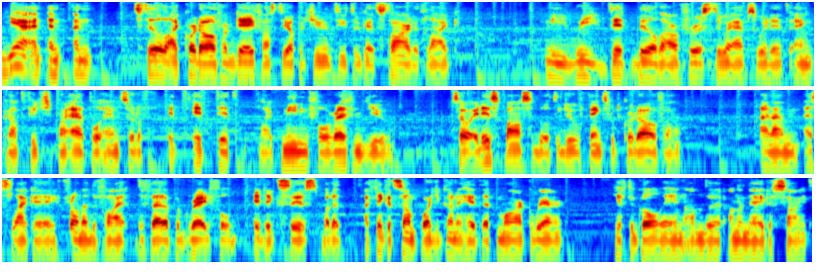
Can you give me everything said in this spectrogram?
Yeah, and, and and still, like Cordova gave us the opportunity to get started. Like, I mean, we did build our first two apps with it and got featured by Apple, and sort of it it did like meaningful revenue. So it is possible to do things with Cordova. And I'm, as like a front-end developer, grateful it exists. But I think at some point you're gonna hit that mark where you have to go in on the on the native side.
